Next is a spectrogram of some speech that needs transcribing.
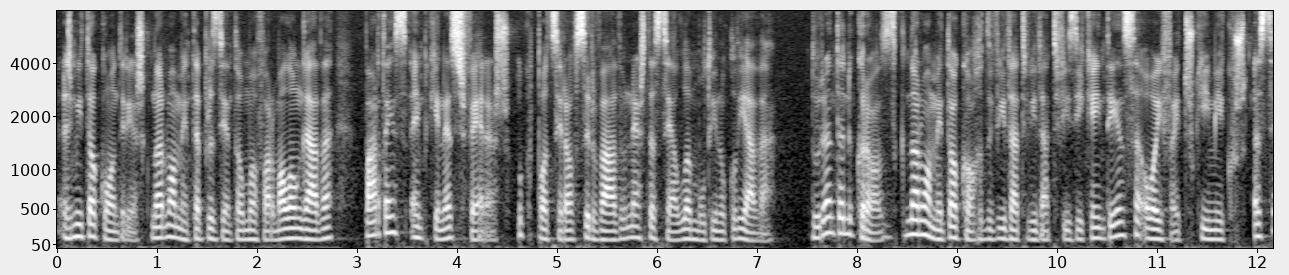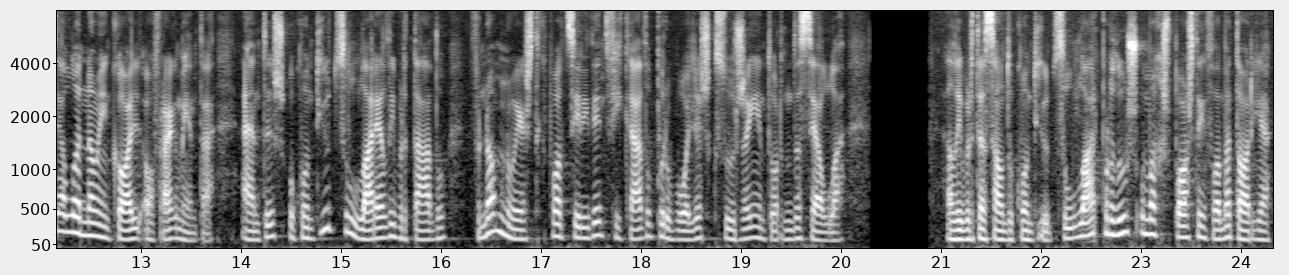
As mitocôndrias, que normalmente apresentam uma forma alongada, partem-se em pequenas esferas, o que pode ser observado nesta célula multinucleada. Durante a necrose, que normalmente ocorre devido à atividade física intensa ou a efeitos químicos, a célula não encolhe ou fragmenta. Antes, o conteúdo celular é libertado, fenómeno este que pode ser identificado por bolhas que surgem em torno da célula. A libertação do conteúdo celular produz uma resposta inflamatória.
